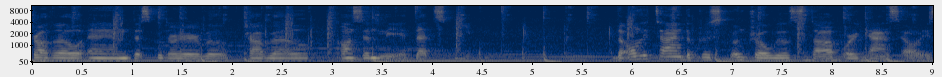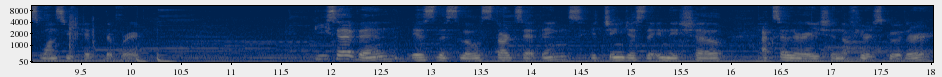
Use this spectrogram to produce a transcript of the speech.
throttle and the scooter will travel constantly at that speed the only time the cruise control will stop or cancel is once you hit the brake P7 is the slow start settings. It changes the initial acceleration of your scooter.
